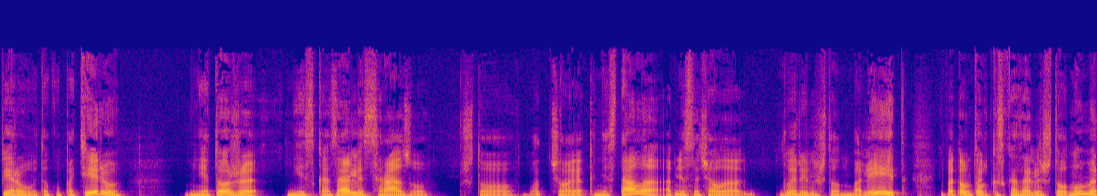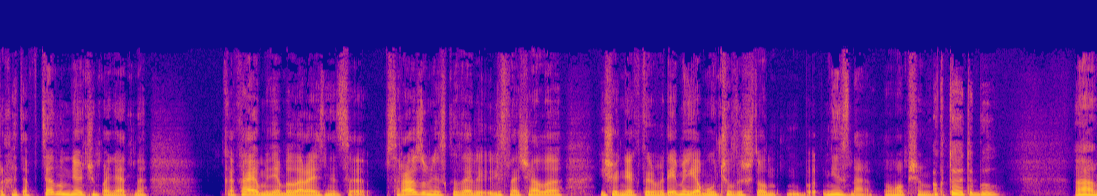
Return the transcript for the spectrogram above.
первую такую потерю, мне тоже не сказали сразу, что вот человека не стало, а мне сначала говорили, что он болеет, и потом только сказали, что он умер, хотя в целом не очень понятно, какая мне была разница. Сразу мне сказали, или сначала еще некоторое время я мучилась, что он... Не знаю. Ну, в общем... А кто это был? А,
